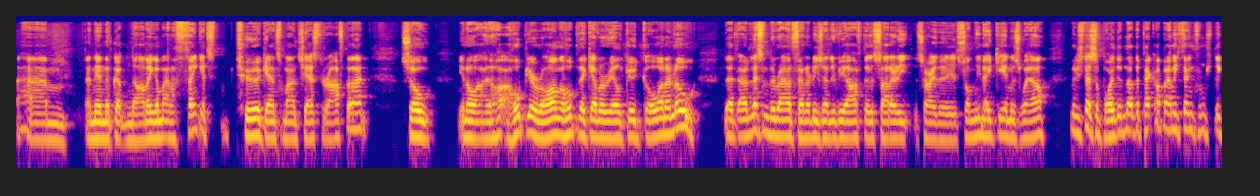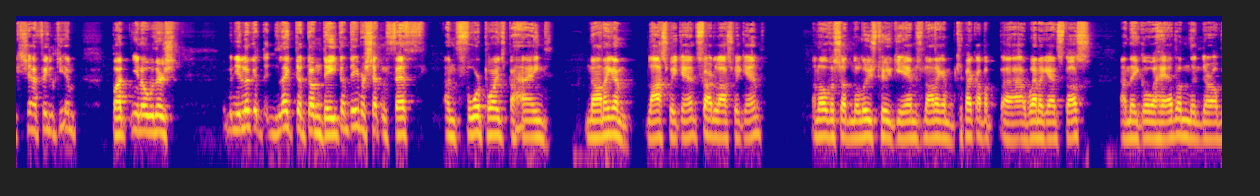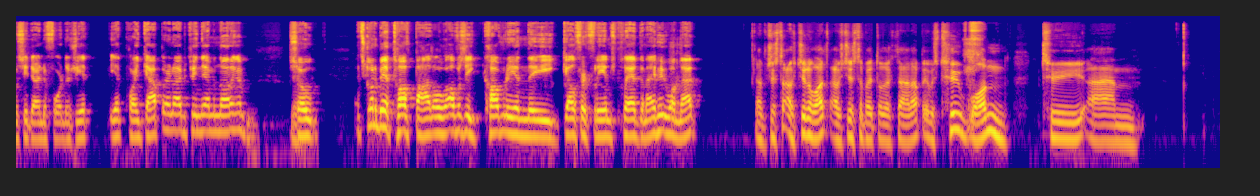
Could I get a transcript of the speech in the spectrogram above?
um, and then they've got Nottingham, and I think it's two against Manchester after that. So you know, I, I hope you're wrong. I hope they give a real good go, and I know that I listened to Ryan Finnerty's interview after the Saturday, sorry, the Sunday night game as well. I he's disappointed not to pick up anything from the Sheffield game. But you know, there's when you look at like the Dundee, Dundee were sitting fifth and four points behind Nottingham last weekend, started last weekend, and all of a sudden they lose two games. Nottingham can pick up a, a win against us, and they go ahead, and then they're obviously down to four. There's eight eight point gap there now between them and Nottingham. Yeah. So it's going to be a tough battle. Obviously, Coventry and the Guildford Flames played tonight. Who won that? I've just, I was, do you know what? I was just about to look that up. It was 2 1 to um,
